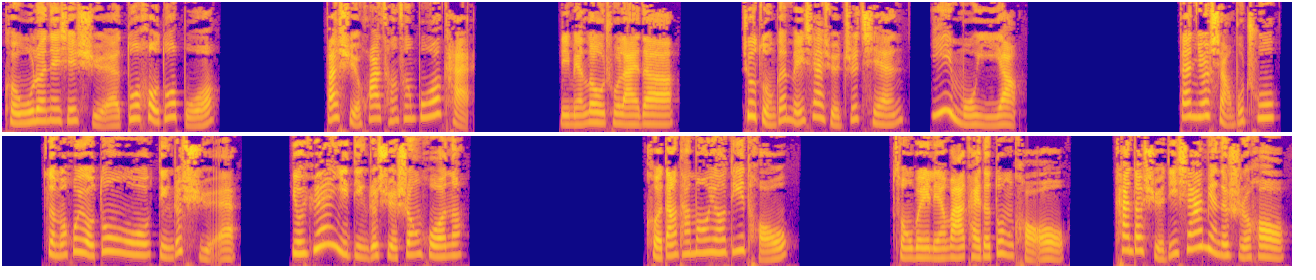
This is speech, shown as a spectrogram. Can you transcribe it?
可无论那些雪多厚多薄，把雪花层层剥开，里面露出来的就总跟没下雪之前一模一样。丹尼尔想不出，怎么会有动物顶着雪，又愿意顶着雪生活呢？可当他猫腰低头，从威廉挖开的洞口看到雪地下面的时候，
